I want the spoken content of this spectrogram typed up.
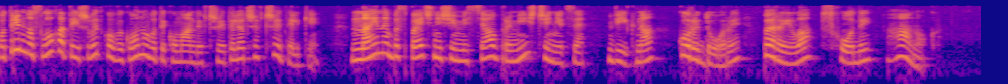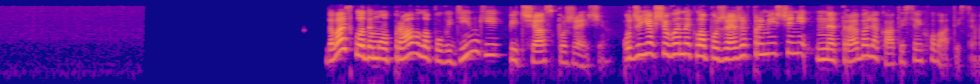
потрібно слухати і швидко виконувати команди вчителя чи вчительки. Найнебезпечніші місця у приміщенні це вікна, коридори, перила, сходи, ганок. Давай складемо правила поведінки під час пожежі. Отже, якщо виникла пожежа в приміщенні, не треба лякатися і ховатися.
